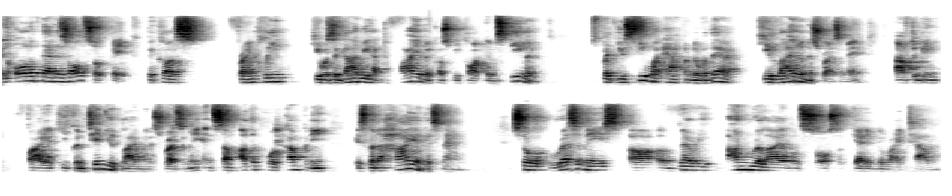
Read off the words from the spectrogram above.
And all of that is also fake because, frankly, he was a guy we had to fire because we caught him stealing. But you see what happened over there. He lied on his resume. After being fired, he continued lying on his resume, and some other poor company is going to hire this man. So resumes are a very unreliable source of getting the right talent.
